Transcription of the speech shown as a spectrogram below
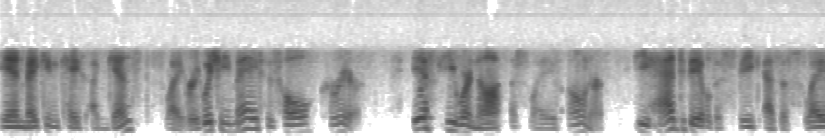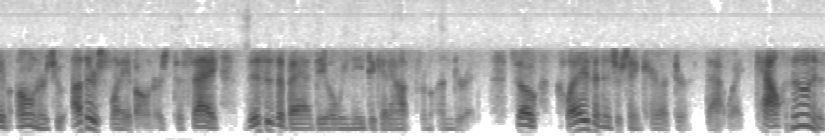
in making the case against slavery, which he made his whole career, if he were not a slave owner. He had to be able to speak as a slave owner to other slave owners to say, this is a bad deal, we need to get out from under it. So Clay's an interesting character that way. Calhoun is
